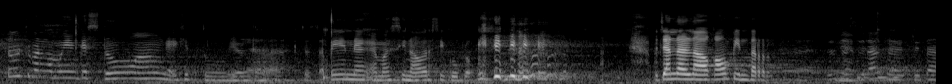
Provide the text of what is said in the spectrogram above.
itu cuman ngomongin case doang kayak gitu. Ya udah gitu. tapi ini yang emang si Naur si goblok bercanda Naur kamu pinter. Terus ada cerita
